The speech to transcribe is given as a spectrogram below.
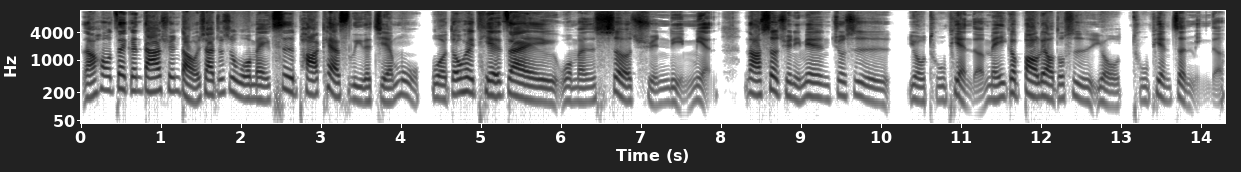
然后再跟大家宣导一下，就是我每次 podcast 里的节目，我都会贴在我们社群里面。那社群里面就是有图片的，每一个爆料都是有图片证明的。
